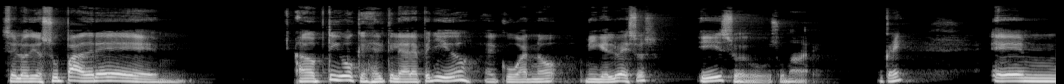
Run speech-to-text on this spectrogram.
Se lo dio su padre eh, adoptivo, que es el que le da el apellido, el cubano Miguel Besos, y su, su madre. ¿Ok? Em,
